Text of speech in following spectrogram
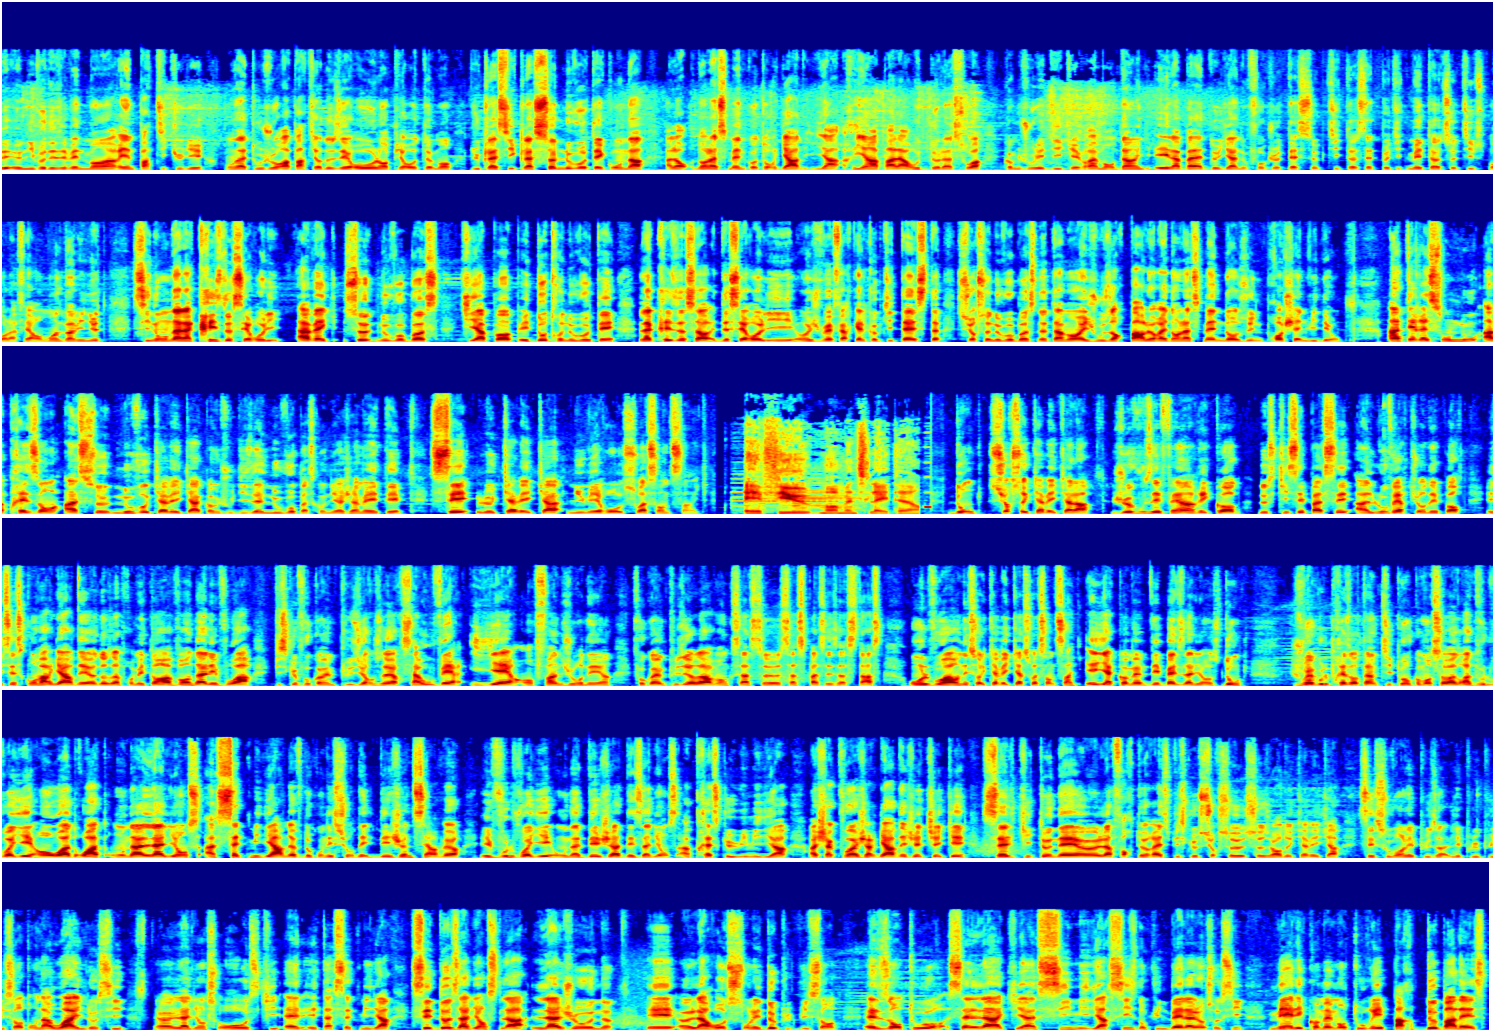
des, événements, hein, rien de particulier. On a toujours à partir de zéro l'Empire Ottoman, du classique. La seule nouveauté qu'on a, alors dans la semaine quand on regarde, il n'y a rien à part la route de la soie, comme je vous l'ai dit, qui est vraiment dingue. Et la balade de Yann, où il faut que je teste petit, cette petite méthode, ce tips pour la faire en moins de 20 minutes. Sinon on a la crise de Ceroli avec ce nouveau boss qui a pop et d'autres nouveautés. La crise de, de Ceroli, oh, je vais faire quelques petits tests sur ce nouveau boss notamment et je vous en reparlerai dans la semaine dans une prochaine vidéo. Intéressons-nous à présent à ce nouveau KVK, comme je vous disais, nouveau parce qu'on n'y a jamais été. C'est le KVK numéro 65. A few moments later. Donc sur ce KVK là, je vous ai fait un record de ce qui s'est passé à l'ouverture des portes et c'est ce qu'on va regarder euh, dans un premier temps avant d'aller voir puisqu'il faut quand même plusieurs heures. Ça a ouvert hier en fin de journée. Hein. Faut quand même plusieurs heures avant que ça se, ça se passe et ça se tasse. On le voit, on est sur le KVK 65 et il y a quand même des belles alliances. Donc je vais vous le présenter un petit peu, on commence en haut à droite, vous le voyez, en haut à droite, on a l'alliance à 7 milliards 9, donc on est sur des, jeunes serveurs, et vous le voyez, on a déjà des alliances à presque 8 milliards. À chaque fois, j'ai regardé, j'ai checké celle qui tenait euh, la forteresse, puisque sur ce, genre de KVK, c'est souvent les plus, les plus puissantes. On a Wild aussi, euh, l'alliance rose, qui elle est à 7 milliards. Ces deux alliances-là, la jaune et euh, la rose sont les deux plus puissantes. Elles entourent celle-là qui est à 6 milliards 6, donc une belle alliance aussi, mais elle est quand même entourée par deux balaises.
